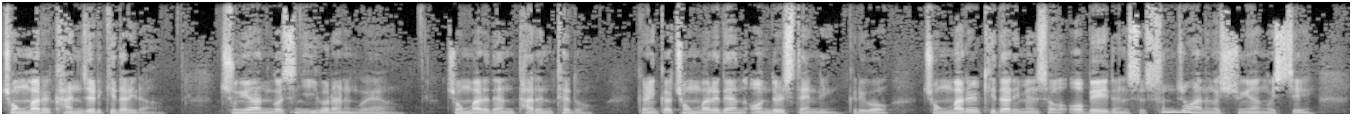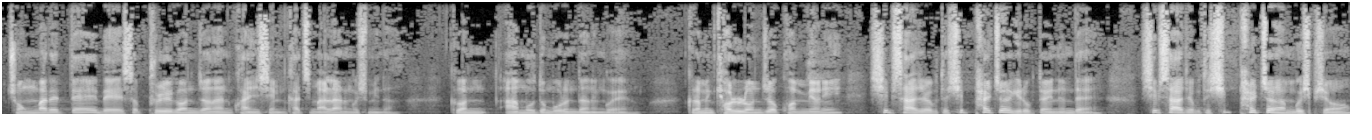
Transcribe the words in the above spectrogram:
종말을 간절히 기다리라. 중요한 것은 이거라는 거예요. 종말에 대한 바른 태도. 그러니까 종말에 대한 understanding 그리고 종말을 기다리면서 obedience 순종하는 것이 중요한 것이지 종말의 때에 대해서 불건전한 관심 갖지 말라는 것입니다. 그건 아무도 모른다는 거예요. 그러면 결론적 권면이 14절부터 18절에 기록되어 있는데 14절부터 18절 한번 보십시오.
